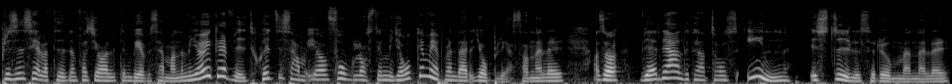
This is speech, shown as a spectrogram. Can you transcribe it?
precis hela tiden fast jag har en liten bebis hemma. Nej, men jag är gravid, skit i samma. Jag har foglossning, men jag åker med på den där jobbresan. Eller, alltså, vi hade aldrig kunnat ta oss in i styrelserummen eller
